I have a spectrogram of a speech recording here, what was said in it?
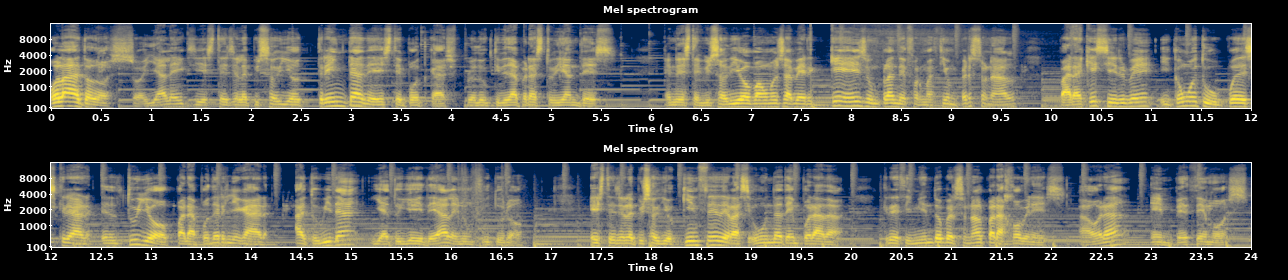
Hola a todos, soy Alex y este es el episodio 30 de este podcast, Productividad para Estudiantes. En este episodio vamos a ver qué es un plan de formación personal, para qué sirve y cómo tú puedes crear el tuyo para poder llegar a tu vida y a tu yo ideal en un futuro. Este es el episodio 15 de la segunda temporada, Crecimiento Personal para Jóvenes. Ahora, empecemos.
